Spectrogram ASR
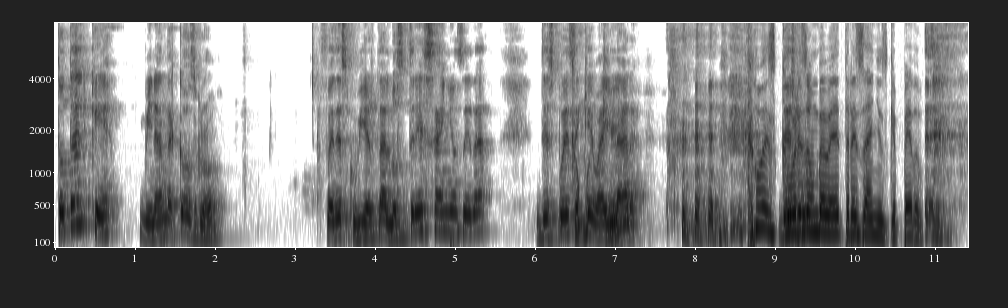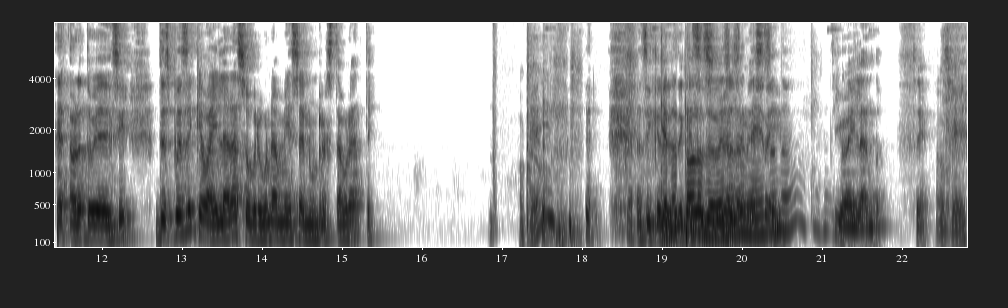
Total que Miranda Cosgrove fue descubierta a los tres años de edad después de que bailara... ¿Cómo descubres a un bebé de tres años? ¿Qué pedo? Ahora te voy a decir. Después de que bailara sobre una mesa en un restaurante. Ok. Así que, que desde no todos que los bebés hacen eso, y- ¿no? Y bailando. Sí. Ok.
